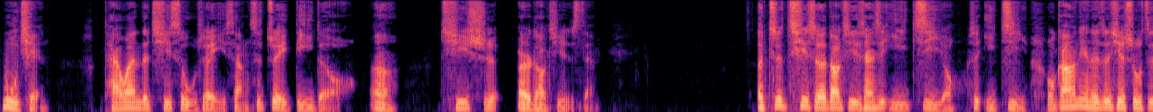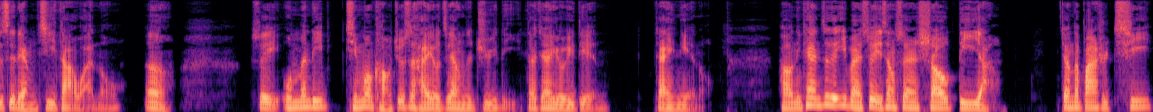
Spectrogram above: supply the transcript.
目前台湾的七十五岁以上是最低的哦，嗯，七十二到七十三。呃，这七十二到七十三是一季哦，是一季。我刚刚念的这些数字是两季打完哦，嗯，所以我们离期末考就是还有这样的距离，大家有一点概念哦。好，你看这个一百岁以上虽然稍低呀、降到八十七，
